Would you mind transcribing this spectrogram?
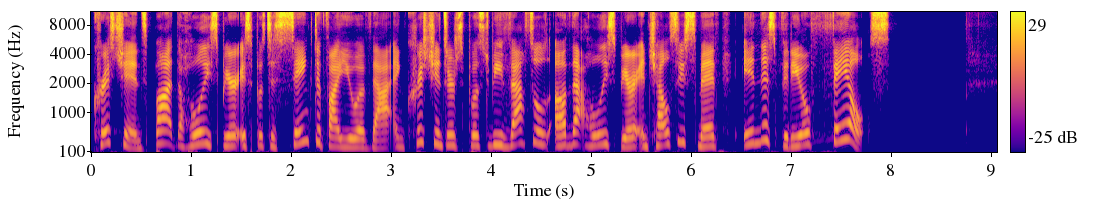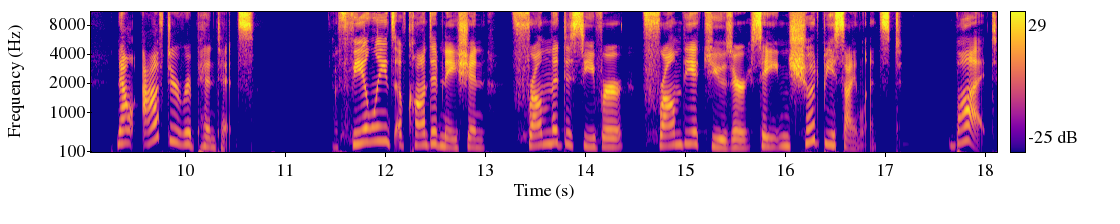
Christians, but the Holy Spirit is supposed to sanctify you of that, and Christians are supposed to be vessels of that Holy Spirit. And Chelsea Smith in this video fails. Now, after repentance, feelings of condemnation from the deceiver, from the accuser, Satan should be silenced. But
